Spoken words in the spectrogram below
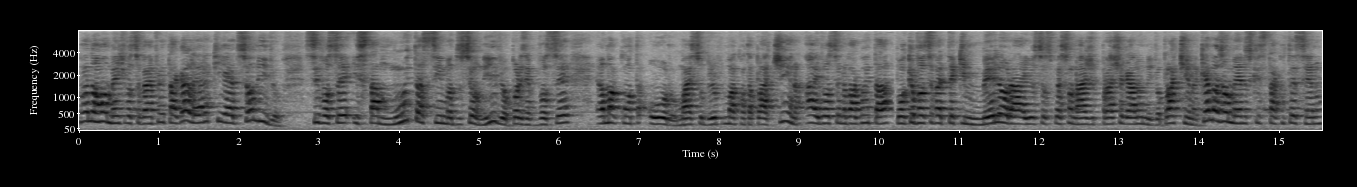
mas normalmente você vai enfrentar a galera que é do seu nível. Se você está muito acima do seu nível, por exemplo, você é uma conta ouro, mas subiu para uma conta platina, aí você não vai aguentar, porque você vai ter que melhorar aí os seus personagens para chegar no nível platina, que é mais ou menos o que está acontecendo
